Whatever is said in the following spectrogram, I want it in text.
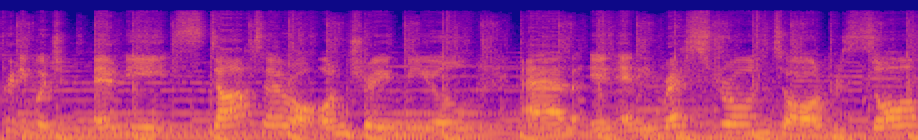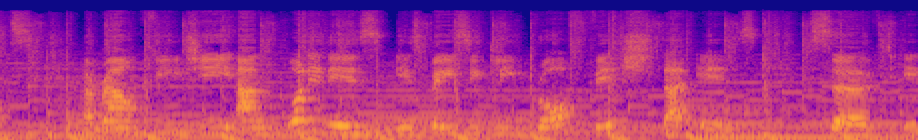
pretty much any starter or entree meal um, in any restaurant or resort around Fiji. And what it is is basically raw fish that is served in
